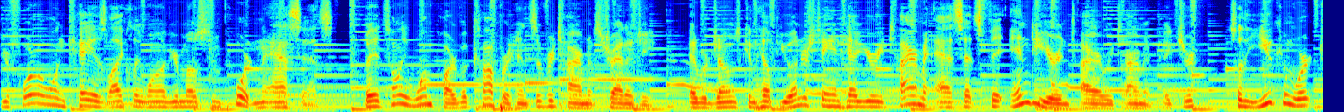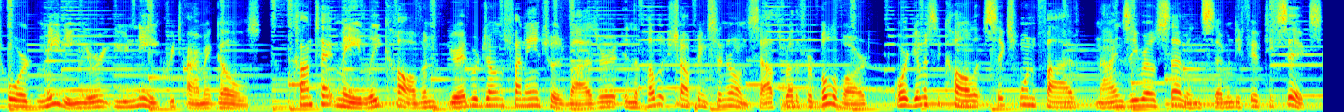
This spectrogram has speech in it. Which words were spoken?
Your 401k is likely one of your most important assets, but it's only one part of a comprehensive retirement strategy. Edward Jones can help you understand how your retirement assets fit into your entire retirement picture so that you can work toward meeting your unique retirement goals. Contact me, Lee Colvin, your Edward Jones financial advisor in the Public Shopping Center on South Rutherford Boulevard, or give us a call at 615 907 7056.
